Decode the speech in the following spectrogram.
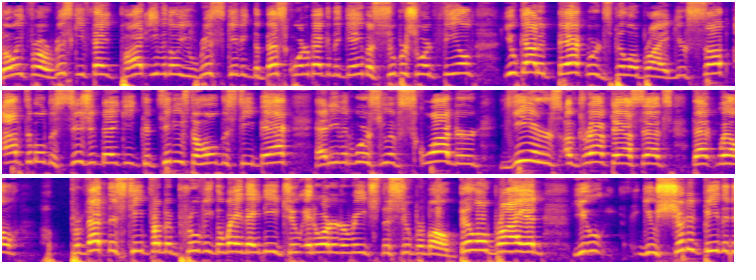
going for a risky fake punt, even though you risk giving the best quarterback in the game a super short field, you got it backwards, Bill O'Brien. Your suboptimal decision making continues to hold this team back, and even worse, you have squandered years of draft assets that will prevent this team from improving the way they need to in order to reach the Super Bowl. Bill O'Brien, you you shouldn't be the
